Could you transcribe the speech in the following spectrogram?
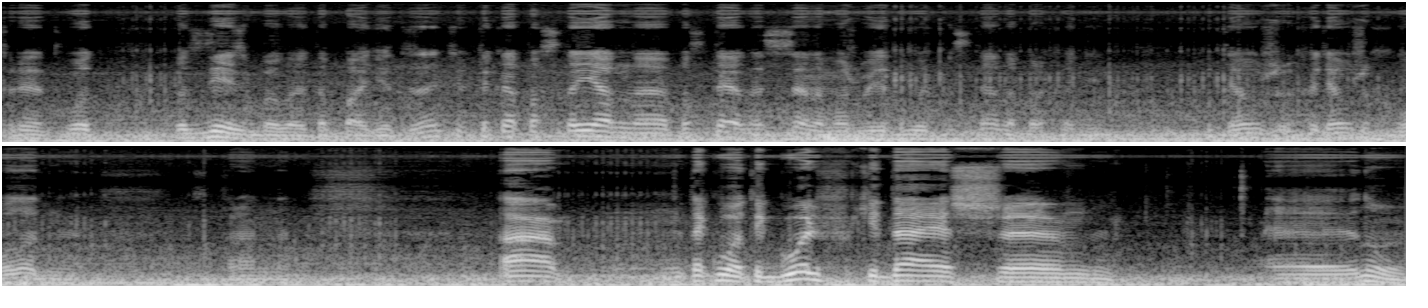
Тред. Вот, вот здесь было это пати. Знаете, такая постоянная, постоянная сцена, может быть, это будет постоянно проходить. Хотя уже, хотя уже холодно. Странно. А, так вот, и гольф кидаешь, э, э, ну,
